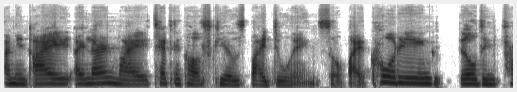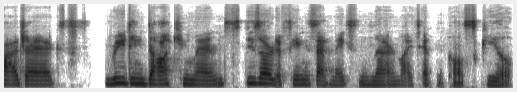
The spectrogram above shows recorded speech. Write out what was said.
I mean, I, I learn my technical skills by doing. So by coding, building projects, reading documents. These are the things that makes me learn my technical skill.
